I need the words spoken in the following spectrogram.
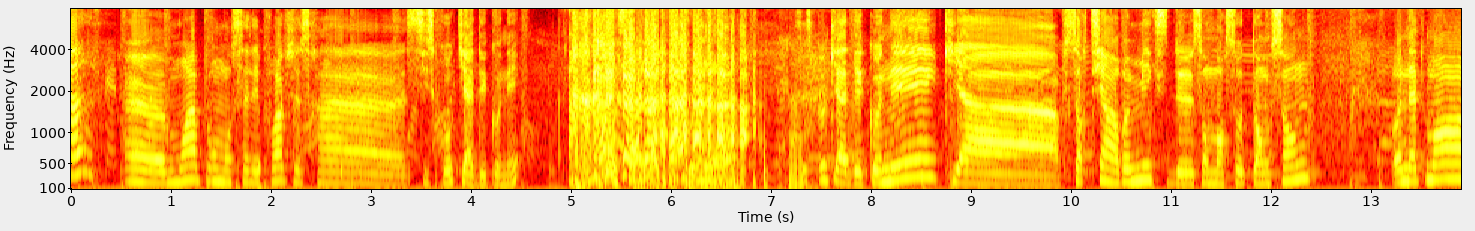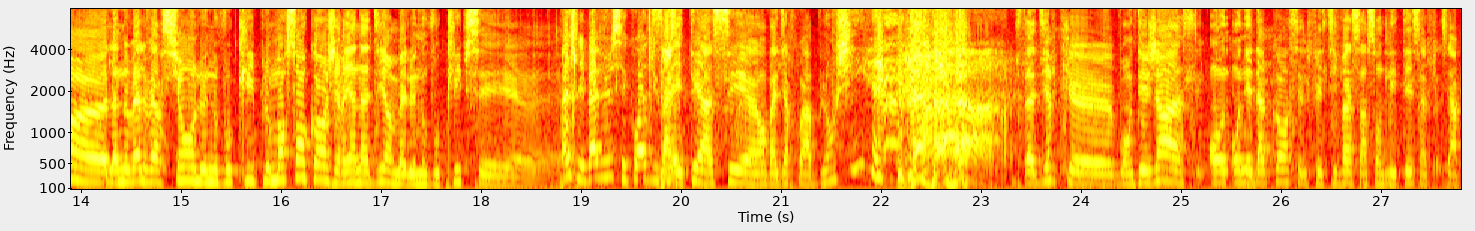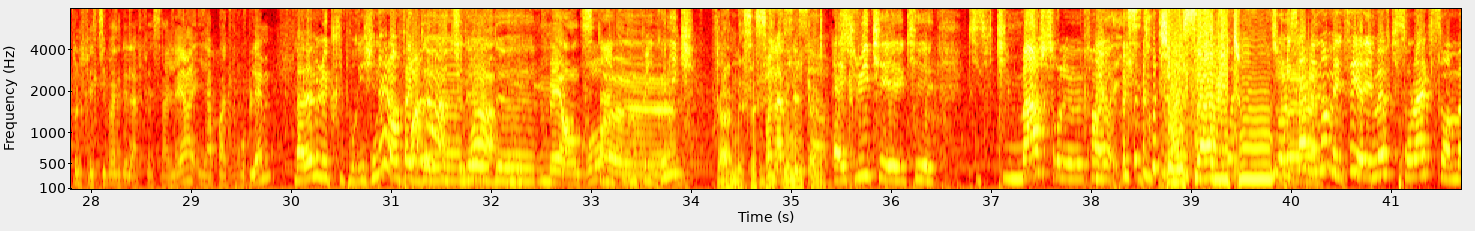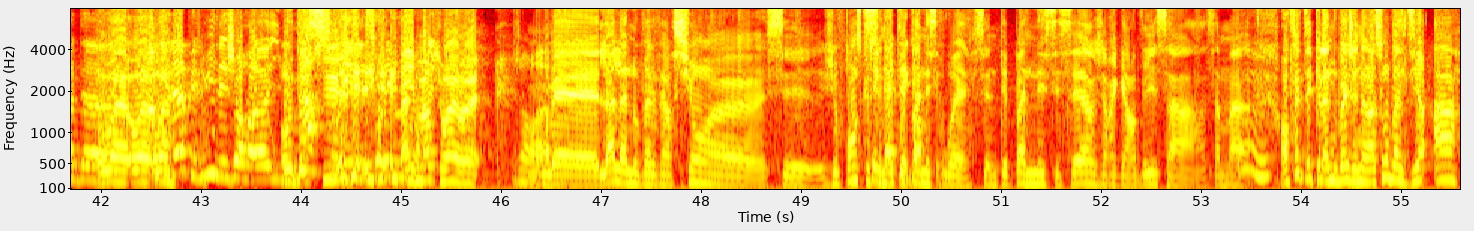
Euh, moi, pour mon sel et poivre, ce sera Cisco qui a déconné. Ça, a déconné, hein. Cisco qui a déconné, qui a sorti un remix de son morceau Tong Song. Honnêtement, euh, la nouvelle version, le nouveau clip, le morceau encore, j'ai rien à dire, mais le nouveau clip, c'est. euh, Ah, je l'ai pas vu, c'est quoi du ça coup a été assez, euh, on va dire quoi, blanchi. Ah. C'est-à-dire que, bon, déjà, on, on est d'accord, c'est le festival Sanson de l'été, ça- c'est un peu le festival de la fesse à l'air, il n'y a pas de problème. Bah, même le clip original en fait Voilà, de. tu de- vois. de- Mais en gros. C'était un clip un peu iconique. Ah, mais ça, c'est Voilà, iconique. ça. hein. Avec lui qui, est, qui, est- qui, qui marche sur le. Enfin, Sur le sable et Ouais. tout. Sur le sable, mais non, mais tu sais, il y a les meufs qui sont là, qui sont en mode. euh, Ouais, ouais, ouais. up, et lui, il est genre. euh, il marche Au-dessus. sur les, sur les meufs, Il marche, fait. ouais, ouais. Genre, euh, Mais là, la nouvelle version, euh, c'est, je pense que ce n'était pas nécessaire. Ouais, ce n'était pas nécessaire. J'ai regardé, ça, ça m'a. Mhm. En fait, c'est que la nouvelle génération va se dire, ah,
